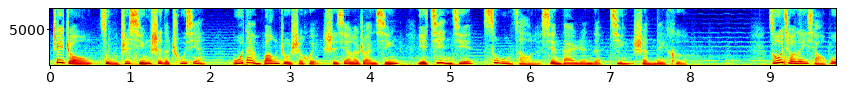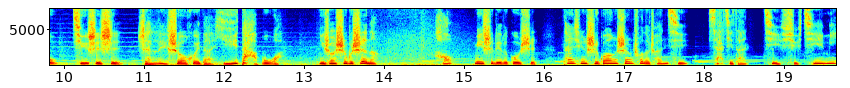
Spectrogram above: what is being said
这种组织形式的出现，不但帮助社会实现了转型，也间接塑造了现代人的精神内核。足球的一小步，其实是人类社会的一大步啊！你说是不是呢？好，密室里的故事，探寻时光深处的传奇，下期咱继续揭秘。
